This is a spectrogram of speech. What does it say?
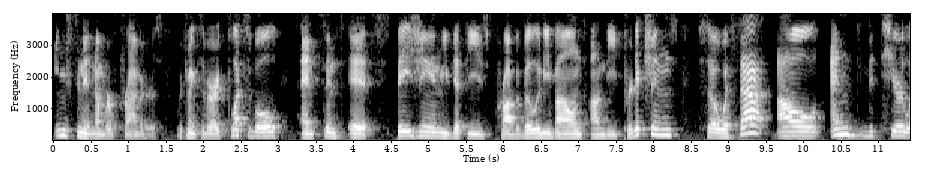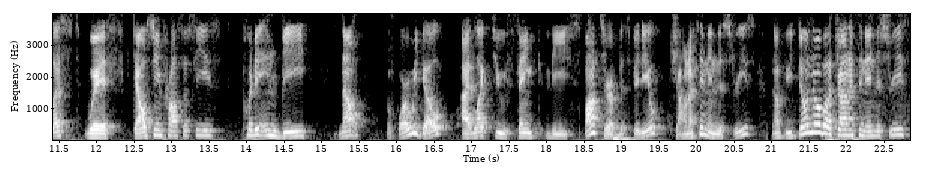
infinite number of parameters, which makes it very flexible and since it's Bayesian, you get these probability bounds on the predictions. So with that, I'll end the tier list with Gaussian processes, put it in B. Now, before we go, I'd like to thank the sponsor of this video, Jonathan Industries. Now, if you don't know about Jonathan Industries,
